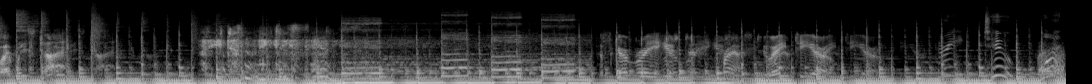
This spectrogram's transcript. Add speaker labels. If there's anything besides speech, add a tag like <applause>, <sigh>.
Speaker 1: theoretically possible.
Speaker 2: Why waste time?
Speaker 3: But it doesn't make any sense.
Speaker 4: Discovery Houston Press to ATO.
Speaker 5: Three, two, one.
